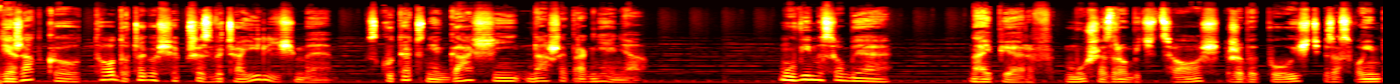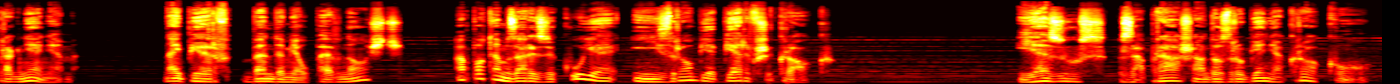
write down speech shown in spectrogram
Nierzadko to, do czego się przyzwyczailiśmy, skutecznie gasi nasze pragnienia. Mówimy sobie, najpierw muszę zrobić coś, żeby pójść za swoim pragnieniem. Najpierw będę miał pewność, a potem zaryzykuję i zrobię pierwszy krok. Jezus zaprasza do zrobienia kroku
